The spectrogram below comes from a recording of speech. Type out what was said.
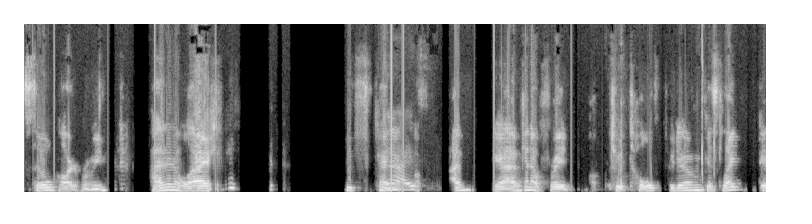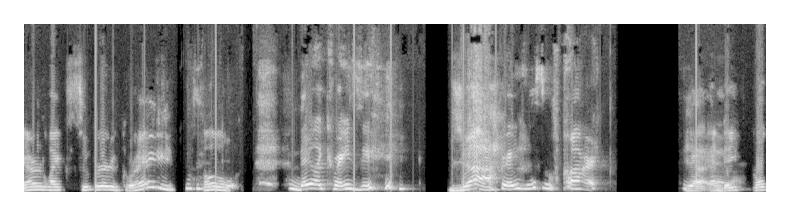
so hard for me. I don't know why. it's kind Yeah, of. it's I'm yeah, I'm kind of afraid to talk to them because like they're like super great. So they're like crazy, yeah, crazy smart. yeah, and they talk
